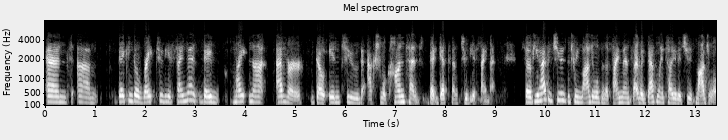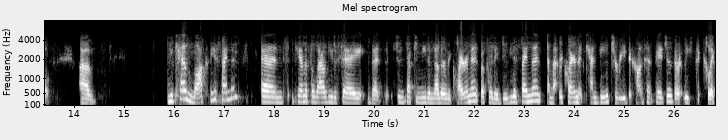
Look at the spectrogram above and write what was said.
and um, they can go right to the assignment, they might not ever go into the actual content that gets them to the assignment. So if you had to choose between modules and assignments, I would definitely tell you to choose modules. Um, you can lock the assignments and Canvas allows you to say that students have to meet another requirement before they do the assignment, and that requirement can be to read the content pages or at least to click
